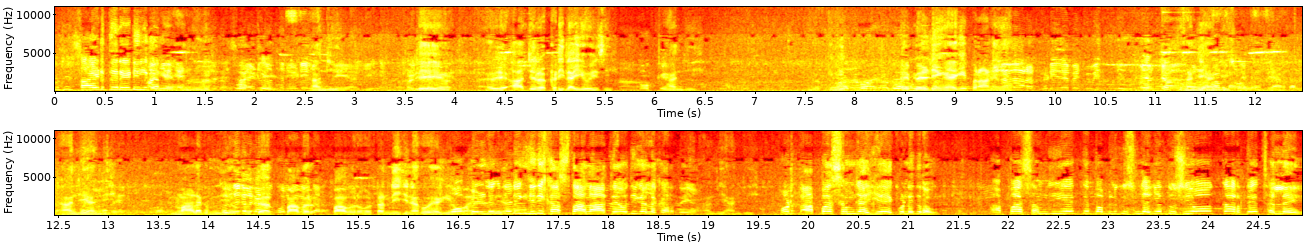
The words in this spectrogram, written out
ਤੁਸੀਂ ਸਾਈਡ ਤੇ ਰੇੜੀ ਲਗਾਉਂਦੇ ਹੋ? ਓਕੇ ਹਾਂਜੀ। ਤੇ ਅੱਜ ਰੱਖੜੀ ਲਾਈ ਹੋਈ ਸੀ। ਓਕੇ ਹਾਂਜੀ। ਇਹ ਬਿਲਡਿੰਗ ਹੈਗੀ ਪੁਰਾਣੀ। ਆ ਹਾਂਜੀ ਹਾਂਜੀ। ਹਾਂਜੀ ਹਾਂਜੀ। ਮਾਲਕ ਵੀ ਉਹਦਾ ਪਾਵਰ ਪਾਵਰ ਉਹ ਟੰਨੀ ਜਿਹਨਾਂ ਕੋ ਹੈਗੀ ਉਹ ਬਿਲਡਿੰਗ ਜਿਹੜੀ ਜਿਹਦੀ ਖਸਤਾ ਹਾਲਾਤ ਹੈ ਉਹਦੀ ਗੱਲ ਕਰਦੇ ਆ। ਹਾਂਜੀ ਹਾਂਜੀ। ਹੁਣ ਆਪਾਂ ਸਮਝਾਈਏ ਇੱਕ ਮਿੰਟ ਇਧਰ ਆਓ। ਆਪਾਂ ਸਮਝੀਏ ਤੇ ਪਬਲਿਕ ਨੂੰ ਸਮਝਾਈਏ ਤੁਸੀਂ ਉਹ ਘਰ ਦੇ ਥੱਲੇ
